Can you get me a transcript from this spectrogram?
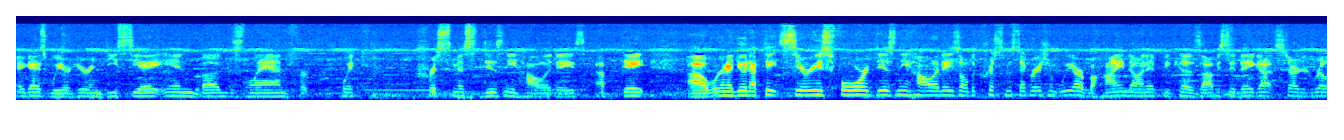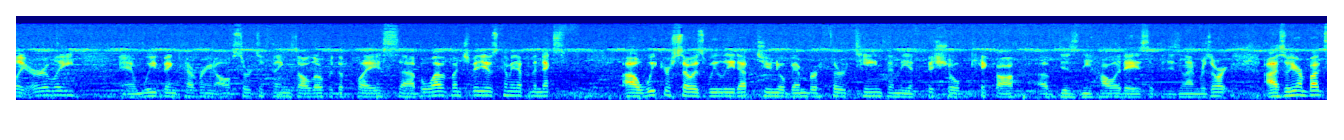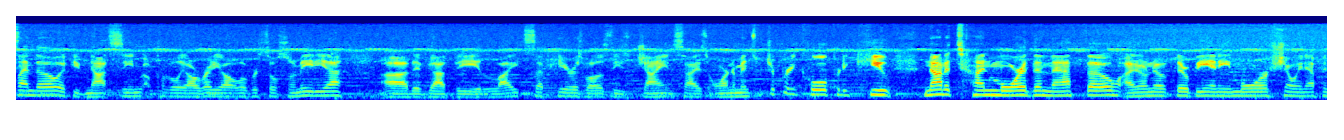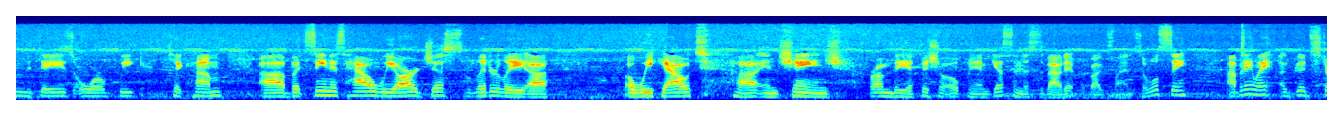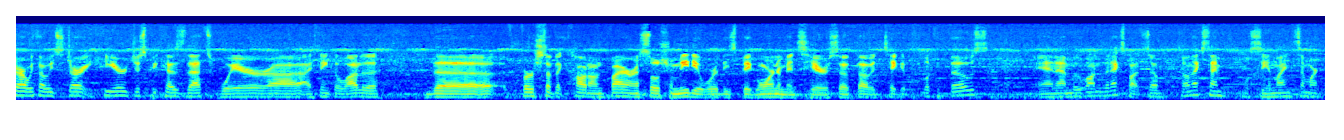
Hey guys, we are here in DCA in Bugs Land for quick Christmas Disney holidays update. Uh, we're going to do an update series for Disney holidays, all the Christmas decoration. We are behind on it because obviously they got started really early and we've been covering all sorts of things all over the place. Uh, but we'll have a bunch of videos coming up in the next uh, week or so as we lead up to November 13th and the official kickoff of Disney holidays at the Disneyland Resort. Uh, so here in Bugs Land though, if you've not seen probably already all over social media, uh, they've got the lights up here as well as these giant size ornaments, which are pretty cool, pretty cute. Not a ton more than that though. I don't know if there'll be any more showing up in the days or week to come. Uh, but seeing as how we are just literally uh, a week out uh, and change from the official opening, I'm guessing this is about it for Bugs Land. So we'll see. Uh, but anyway, a good start. We thought we'd start here just because that's where uh, I think a lot of the the first stuff that caught on fire on social media were these big ornaments here. So I thought we'd take a look at those and uh, move on to the next spot. So until next time, we'll see you in line somewhere.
